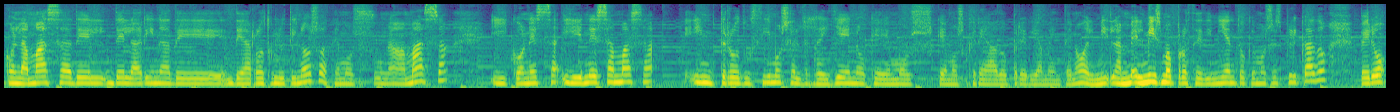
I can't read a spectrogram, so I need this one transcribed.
con la masa de la harina de, de, arroz glutinoso, hacemos una masa y, con esa, y en esa masa introducimos el relleno que hemos, que hemos creado previamente, ¿no? el, el, mismo procedimiento que hemos explicado, pero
